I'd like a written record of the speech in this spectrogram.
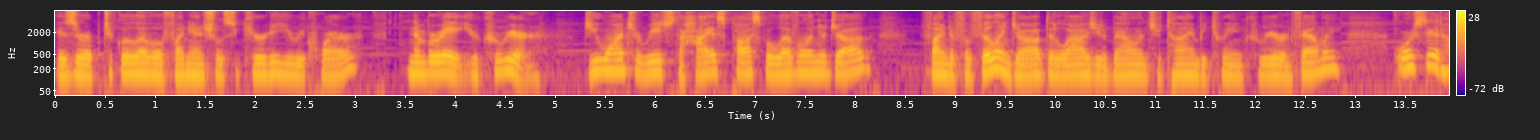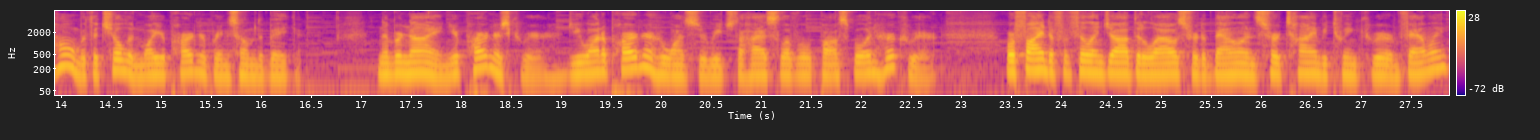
Is there a particular level of financial security you require? Number eight, your career. Do you want to reach the highest possible level in your job? Find a fulfilling job that allows you to balance your time between career and family? Or stay at home with the children while your partner brings home the bacon? Number nine, your partner's career. Do you want a partner who wants to reach the highest level possible in her career? Or find a fulfilling job that allows her to balance her time between career and family?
